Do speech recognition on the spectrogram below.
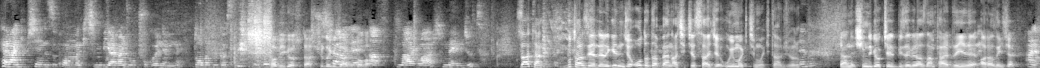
herhangi bir şeyinizi koymak için bir yer. Bence o çok önemli. Dolabı göstereyim. Tabii göster. Şurada güzel bir Şöyle dolap. askılar var mevcut. Zaten bu tarz yerlere gelince odada ben açıkçası sadece uyumak için vakit harcıyorum. Evet. Yani şimdi Gökçe bize birazdan perdeyi de Evet. aralayacak. Aynen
